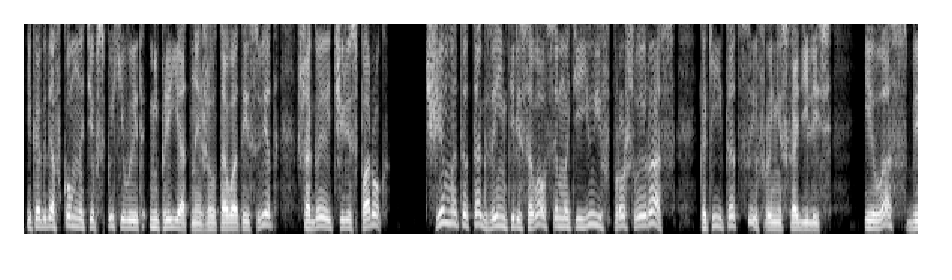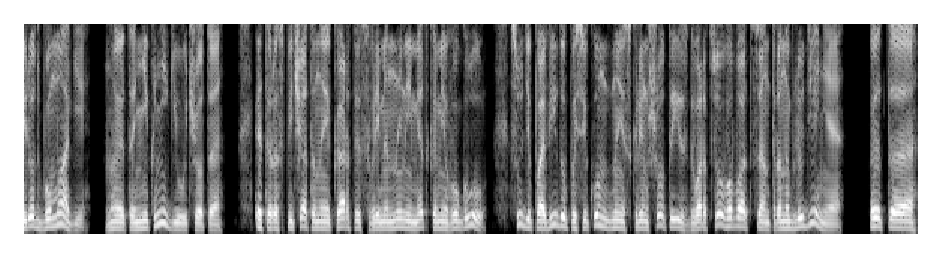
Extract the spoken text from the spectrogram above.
и когда в комнате вспыхивает неприятный желтоватый свет, шагает через порог. Чем это так заинтересовался Матиюи в прошлый раз? Какие-то цифры не сходились. Илас берет бумаги, но это не книги учета, это распечатанные карты с временными метками в углу, судя по виду, посекундные скриншоты из дворцового центра наблюдения. Это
